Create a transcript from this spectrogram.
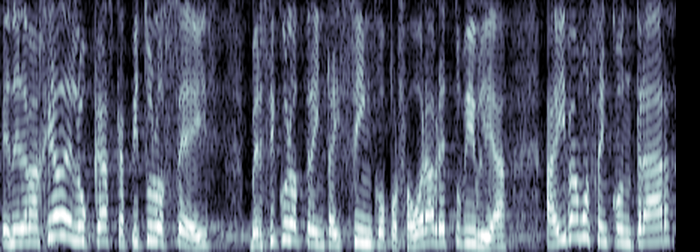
en el Evangelio de Lucas capítulo 6, versículo 35, por favor abre tu Biblia, ahí vamos a encontrar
